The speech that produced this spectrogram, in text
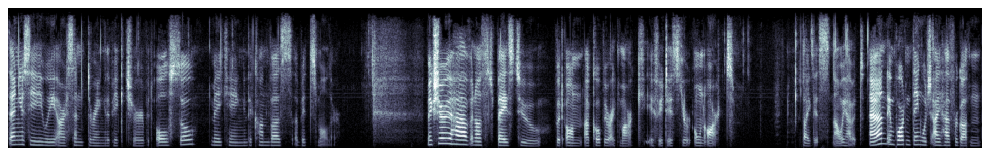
Then you see we are centering the picture, but also making the canvas a bit smaller. Make sure you have enough space to put on a copyright mark if it is your own art. Like this. Now we have it. And important thing which I have forgotten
